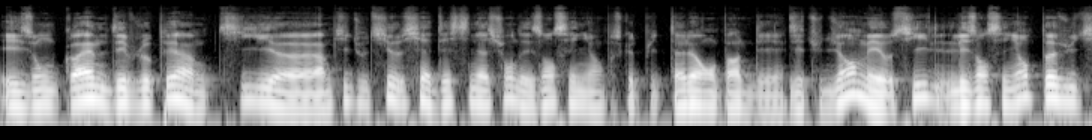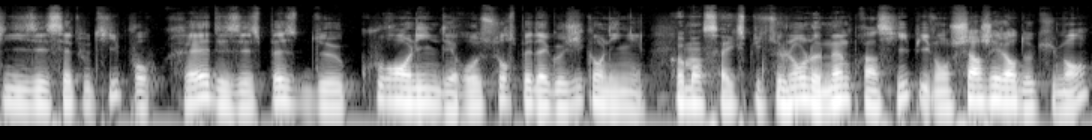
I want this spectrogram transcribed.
Et ils ont quand même développé un petit, euh, un petit outil aussi à destination des enseignants, parce que depuis tout à l'heure on parle des étudiants, mais aussi les enseignants peuvent utiliser cet outil pour créer des espèces de cours en ligne, des ressources pédagogiques en ligne. Comment ça explique Selon le même principe, ils vont charger leurs documents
